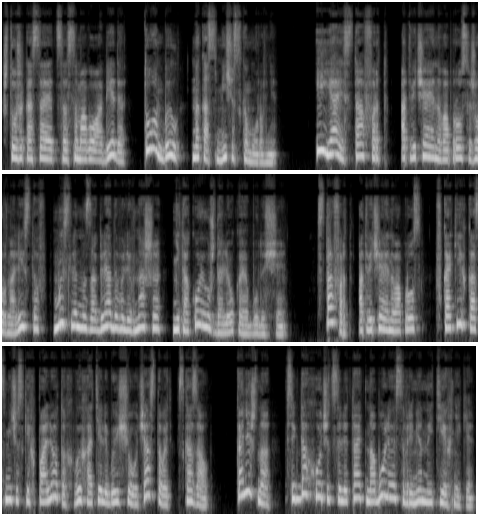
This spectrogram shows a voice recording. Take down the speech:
Что же касается самого обеда, то он был на космическом уровне. И я, и Стаффорд, отвечая на вопросы журналистов, мысленно заглядывали в наше не такое уж далекое будущее. Стаффорд, отвечая на вопрос, в каких космических полетах вы хотели бы еще участвовать, сказал, «Конечно, всегда хочется летать на более современной технике,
